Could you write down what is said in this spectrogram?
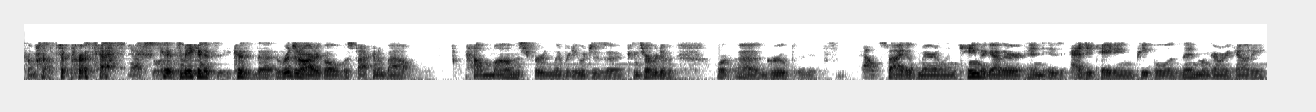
come out to protest. Absolutely. It's making it because the original article was talking about how Moms for Liberty, which is a conservative uh, group outside of Maryland came together and is agitating people within Montgomery County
